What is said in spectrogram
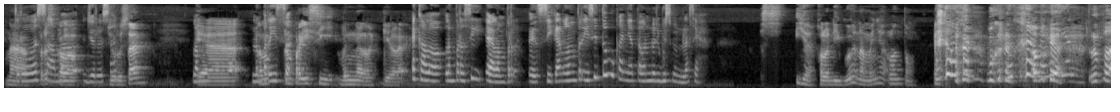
Nah Terus terus, sama kalau jurusan? jurusan Lem- ya lemper isi. lemper isi bener gila. Eh kalau lemper isi eh lemper isi kan lemper isi tuh bukannya tahun 2019 ya? S- iya kalau di gue namanya lontong. Bukan apa ya? lupa.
